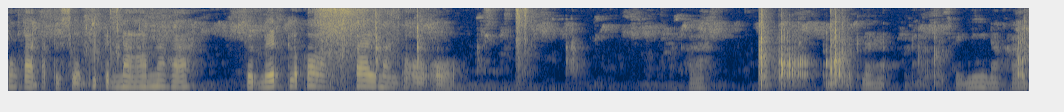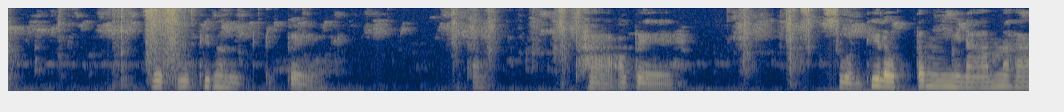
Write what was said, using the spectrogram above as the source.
ต้องการอัดแต่ส่วนที่เป็นน้ำนะคะ ส่วนเม็ดแล้วก็ไส้มันก็เอาออกนะคะเสร็จแล้วใส่นี่นะคะเลือกลูกที่มัน แก่ผ่าเอาแต่ ส่วนที่เราต้องมีน้ำนะคะ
